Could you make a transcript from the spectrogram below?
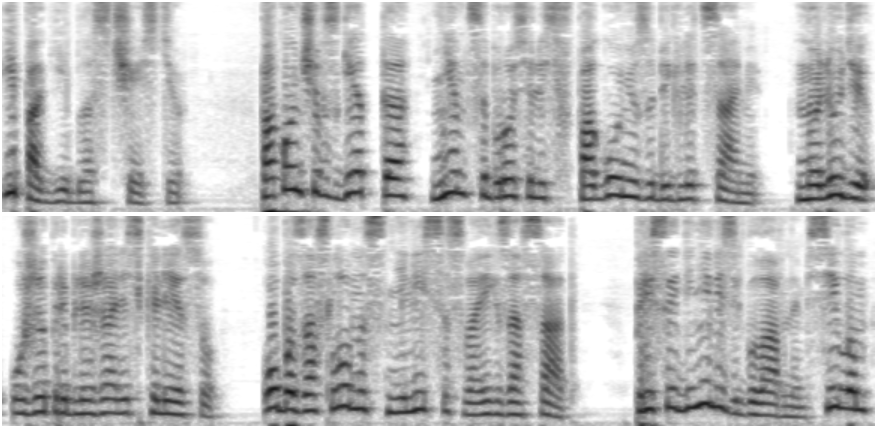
и погибло с честью. Покончив с гетто, немцы бросились в погоню за беглецами, но люди уже приближались к лесу, оба заслона снялись со своих засад, присоединились к главным силам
